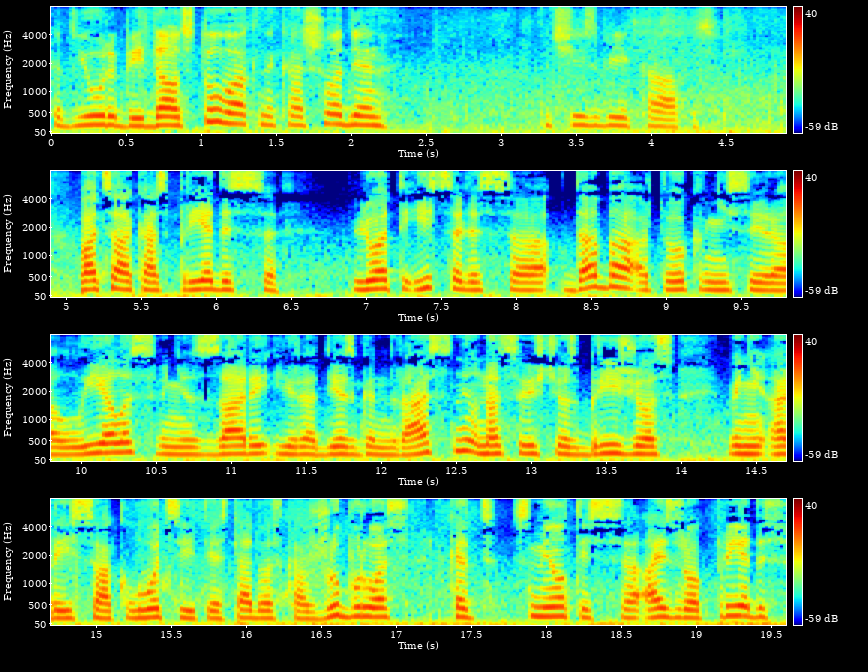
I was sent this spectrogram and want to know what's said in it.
kad jūra bija daudz tuvāk nekā šodien, tad šīs bija kāpes. Vecākās priedes eh, ļoti izceļas eh, dabā ar to, ka viņas ir eh, lielas, viņas zari ir diezgan resni un atsevišķos brīžos viņi arī sāk locīties tādos kā žubros, kad smiltis aizrok priedes,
